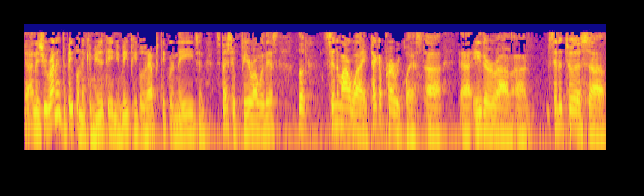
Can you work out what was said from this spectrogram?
Yeah, and as you run into people in the community and you meet people who have particular needs and especially fear over this, look, send them our way. Take a prayer request. Uh, uh, either uh, uh, send it to us uh,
